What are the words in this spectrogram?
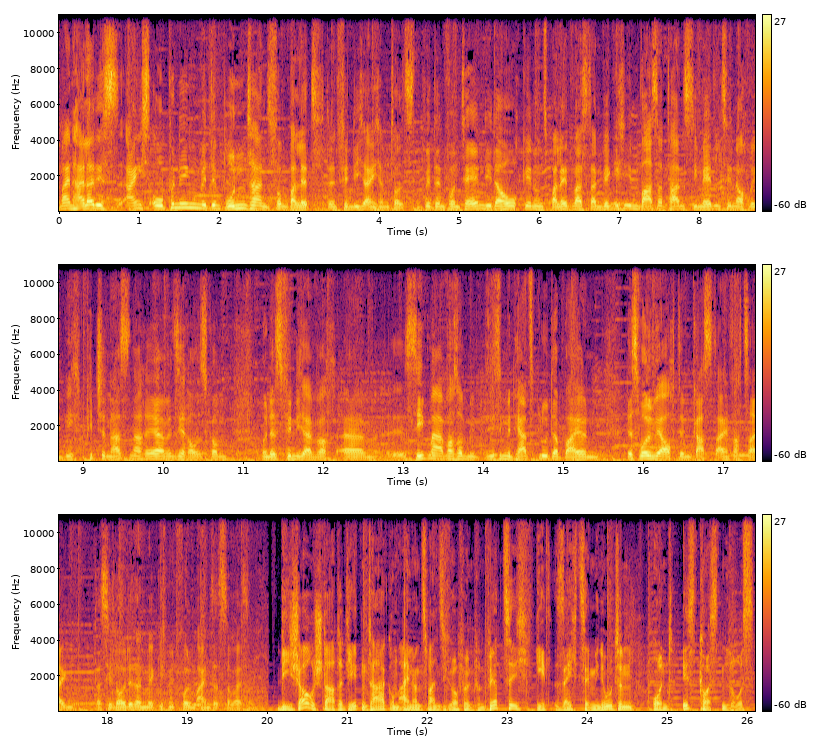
Mein Highlight ist eigentlich das Opening mit dem Brunnentanz vom Ballett. Den finde ich eigentlich am tollsten. Mit den Fontänen, die da hochgehen und das Ballett, was dann wirklich im Wasser tanzt. Die Mädels sind auch wirklich pitschenass nachher, wenn sie rauskommen. Und das finde ich einfach, ähm, das sieht man einfach so, die sind mit Herzblut dabei. Und das wollen wir auch dem Gast einfach zeigen, dass die Leute dann wirklich mit vollem Einsatz dabei sind. Die Show startet jeden Tag um 21.45 Uhr, geht 16 Minuten und ist kostenlos.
